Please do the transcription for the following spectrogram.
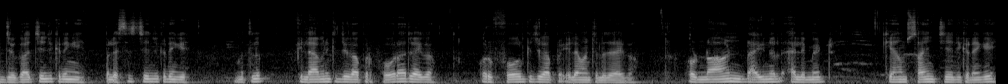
जगह चेंज करेंगे प्लेसेस चेंज करेंगे मतलब इलेवन की जगह पर फोर आ जाएगा और फोर की जगह पर एलेवन चला जाएगा. और नॉन डायगनल एलिमेंट के हम साइन चेंज करेंगे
